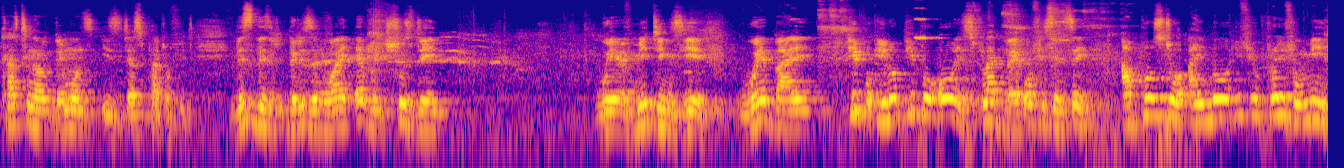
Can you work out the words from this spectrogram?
Casting out demons is just part of it. This is the, the reason why every Tuesday we have meetings here whereby people, you know, people always flood my office and say, Apostle, I know if you pray for me,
